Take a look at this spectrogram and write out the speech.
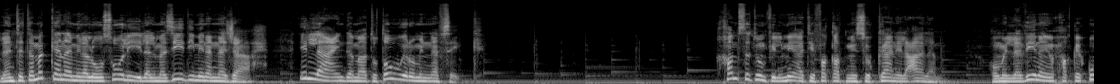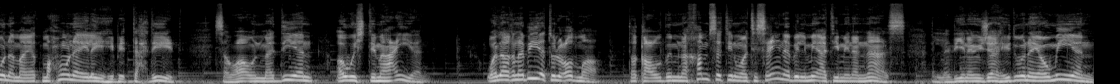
لن تتمكن من الوصول إلى المزيد من النجاح. إلا عندما تطور من نفسك. 5% فقط من سكان العالم هم الذين يحققون ما يطمحون إليه بالتحديد سواء ماديا أو اجتماعيا والأغلبية العظمى تقع ضمن 95% من الناس الذين يجاهدون يوميا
